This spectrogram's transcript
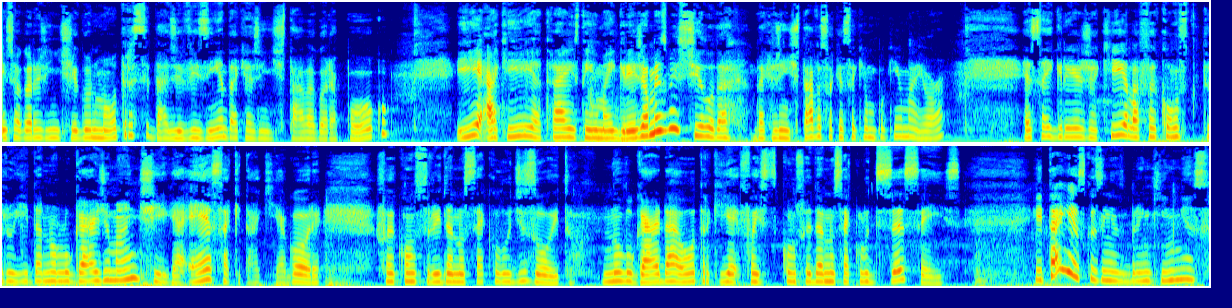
Gente, agora a gente chegou numa outra cidade vizinha da que a gente estava agora há pouco. E aqui atrás tem uma igreja, é o mesmo estilo da, da que a gente estava, só que essa aqui é um pouquinho maior. Essa igreja aqui, ela foi construída no lugar de uma antiga. Essa que tá aqui agora foi construída no século XVIII, no lugar da outra que foi construída no século XVI. E tá aí as cozinhas branquinhas,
